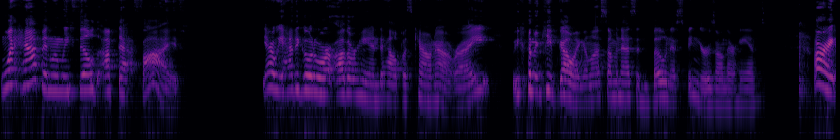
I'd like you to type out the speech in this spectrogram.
what happened when we filled up that five? Yeah, we had to go to our other hand to help us count out, right? We couldn't keep going unless someone has some bonus fingers on their hand. All right,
